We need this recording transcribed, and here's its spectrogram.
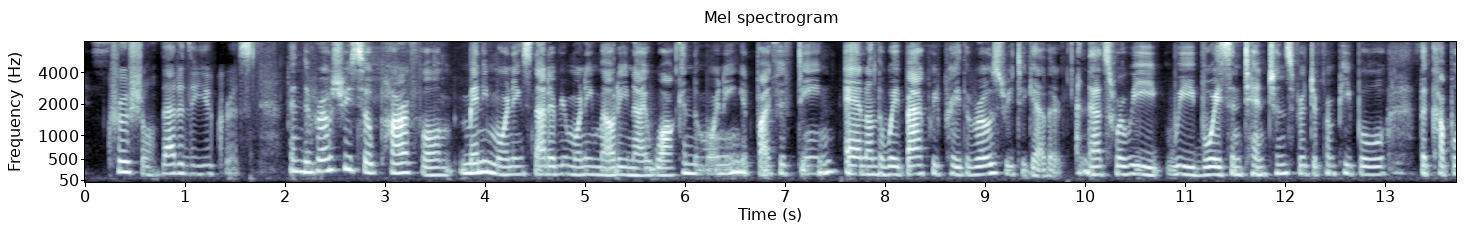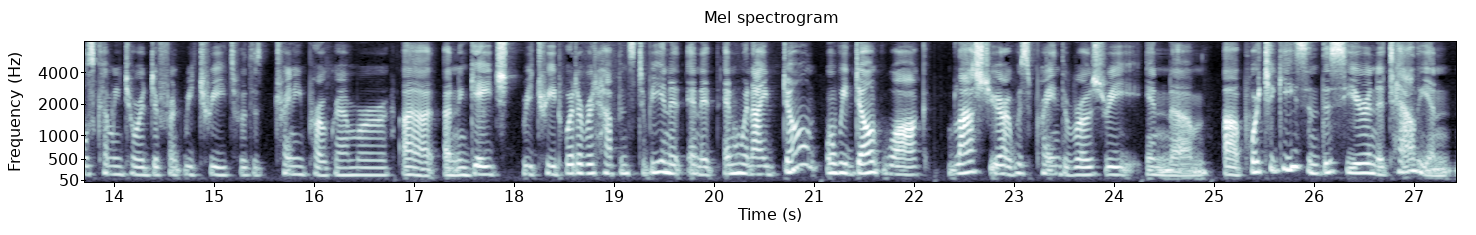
yes. crucial. That in the Eucharist. And the Rosary is so powerful. Many mornings, not every morning, Mauri and I walk in the morning at five fifteen, and on the way back we pray the Rosary together. And that's where we we voice intentions for different people. The couples coming to our different retreats with a training program or uh, an engaged retreat, whatever it happens to be. And it and it and when I don't, when we don't walk, last year I was praying the rosary in um, uh, Portuguese and this year in Italian,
